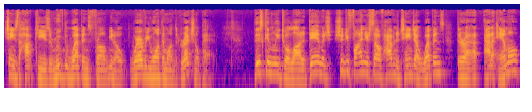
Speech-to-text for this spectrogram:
change the hotkeys or move the weapons from, you know, wherever you want them on the directional pad. This can lead to a lot of damage should you find yourself having to change out weapons that are out of ammo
